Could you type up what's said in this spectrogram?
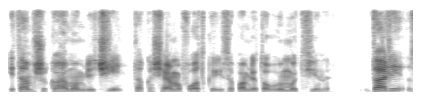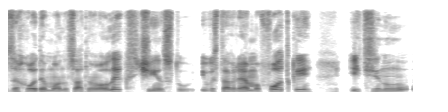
і там шукаємо м'ячі та качаємо фотки і запам'ятовуємо ціни. Далі заходимо назад на OLX чи інсту і виставляємо фотки і ціну,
